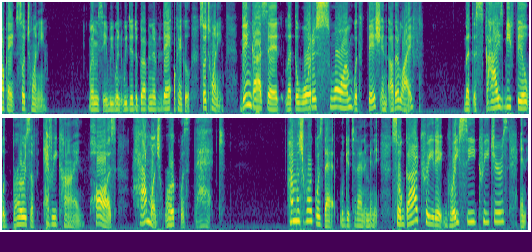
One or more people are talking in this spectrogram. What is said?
Okay, so 20. Let me see. We went we did the governor of the day. Okay, cool. So 20. Then God said, "Let the waters swarm with fish and other life, let the skies be filled with birds of every kind. Pause. How much work was that? How much work was that? We'll get to that in a minute. So God created gray sea creatures and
